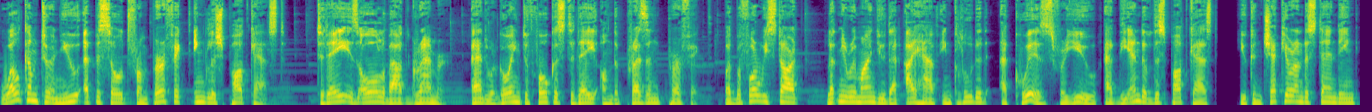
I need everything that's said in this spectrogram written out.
Welcome to a new episode from Perfect English Podcast. Today is all about grammar, and we're going to focus today on the present perfect. But before we start, let me remind you that I have included a quiz for you at the end of this podcast you can check your understanding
